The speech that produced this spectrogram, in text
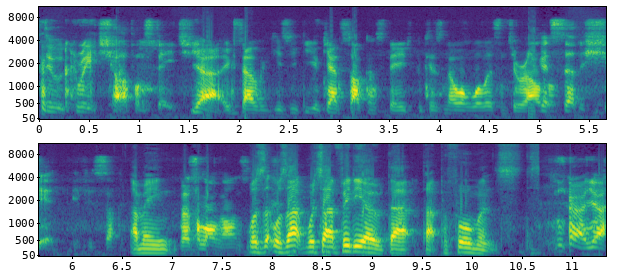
to do a great job on stage. Yeah, exactly. Because you, you can't suck on stage because no one will listen to your You album. get sad as shit if you suck. I mean, That's a long answer. was that was that was that video that that performance? Yeah, yeah,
